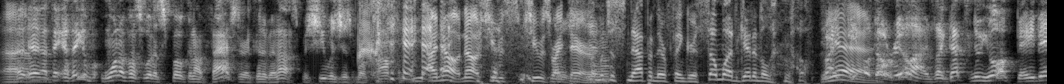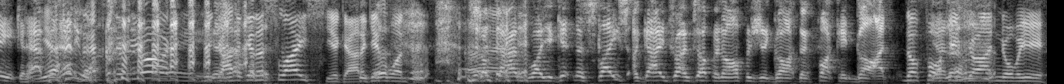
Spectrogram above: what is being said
I, um, I think I think if one of us would have spoken up faster, it could have been us. But she was just more confident. I know, no, she was, she was right there. Someone just snapping their fingers. Someone get in the limo. Right? Yeah. People don't realize like that's New York, baby. It can happen Yeah, to anyone. that's New York. You gotta get a slice. You gotta get one. Sometimes while you're getting a slice, a guy drives up and offers you God, the fucking God. The fucking You know? garden over here.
